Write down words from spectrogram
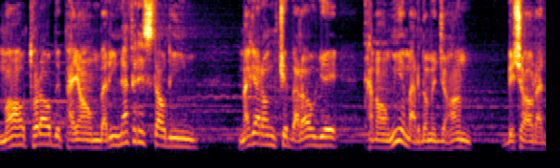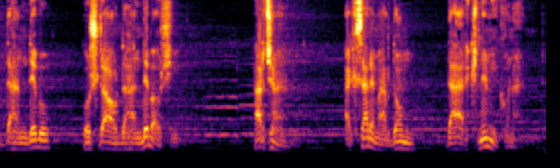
ما تو را به پیامبری نفرستادیم مگر آنکه برای تمامی مردم جهان بشارت دهنده و هشدار دهنده باشید هرچند اکثر مردم درک نمی کنند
